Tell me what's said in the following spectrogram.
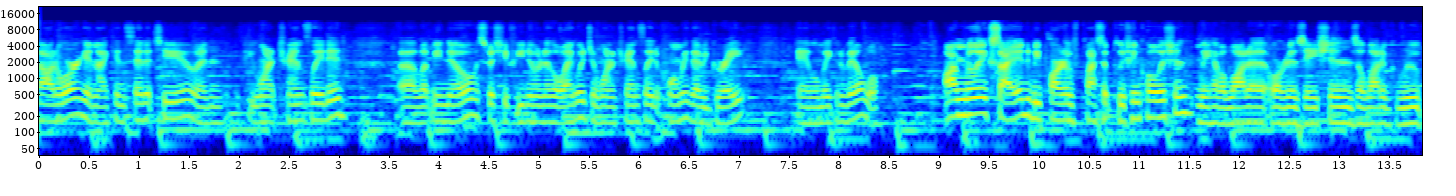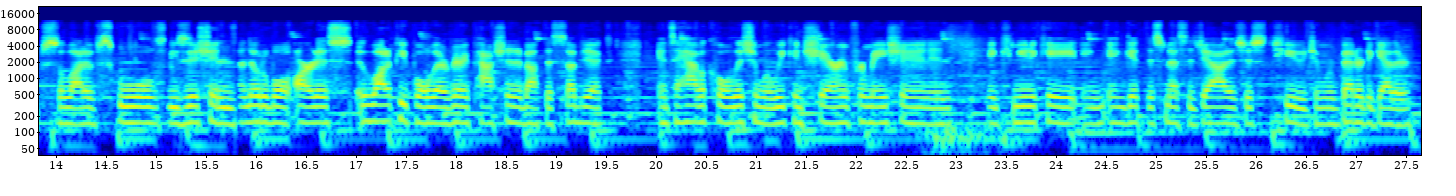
and I can send it to you. And if you want it translated, uh, let me know, especially if you know another language and want to translate it for me, that'd be great, and we'll make it available. I'm really excited to be part of Plastic Pollution Coalition. We have a lot of organizations, a lot of groups, a lot of schools, musicians, notable artists, a lot of people that are very passionate about this subject. And to have a coalition where we can share information and, and communicate and, and get this message out is just huge, and we're better together.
